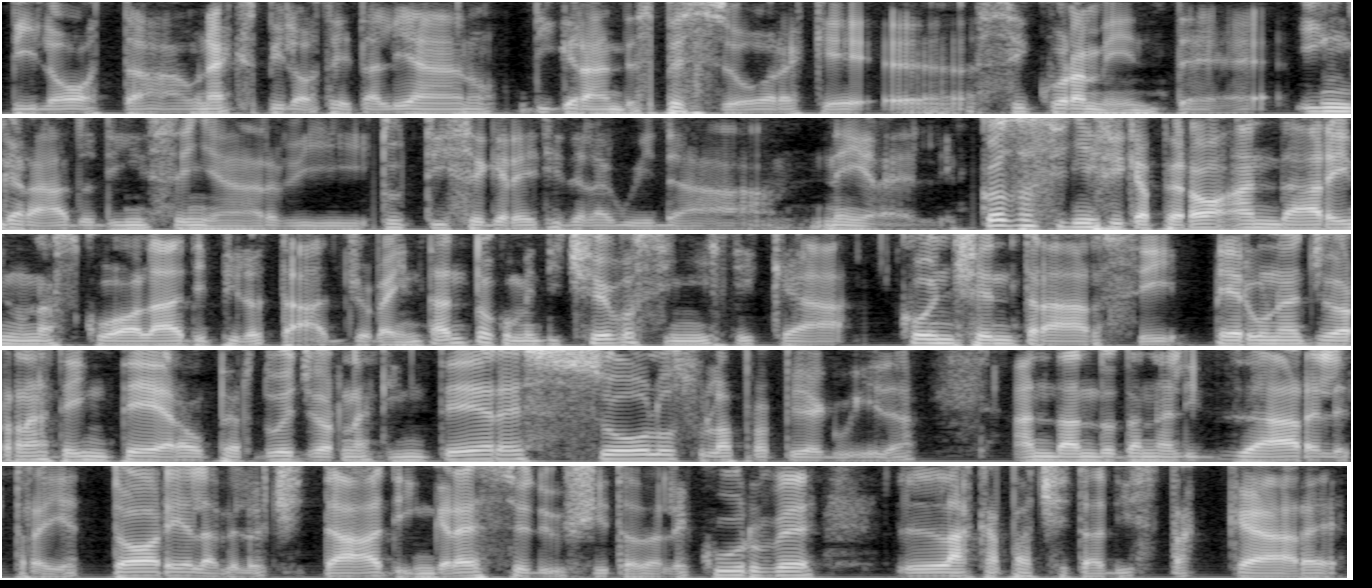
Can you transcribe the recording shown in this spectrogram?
pilota, un ex pilota italiano di grande spessore che eh, sicuramente è in grado di insegnarvi tutti i segreti della guida nei rally. Cosa significa però andare in una scuola di pilotaggio? Beh, intanto come dicevo significa concentrarsi per una giornata intera o per due giornate intere solo sulla propria guida, andando ad analizzare le traiettorie, la velocità di ingresso e di uscita dalle curve, la capacità di staccare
